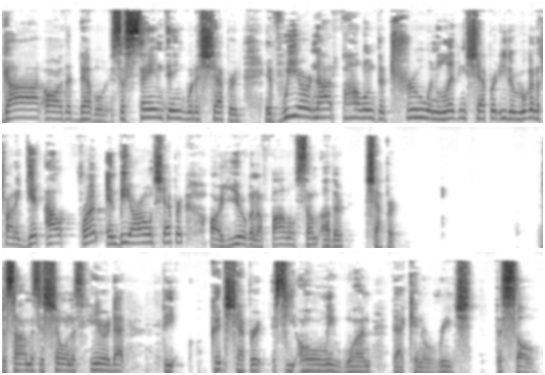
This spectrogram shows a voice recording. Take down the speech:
God or the devil. It's the same thing with a shepherd. If we are not following the true and living shepherd, either we're going to try to get out front and be our own shepherd or you're going to follow some other shepherd. The psalmist is showing us here that the good shepherd is the only one that can reach the soul.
